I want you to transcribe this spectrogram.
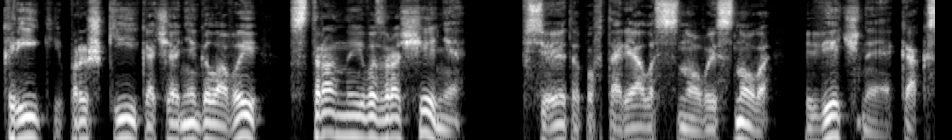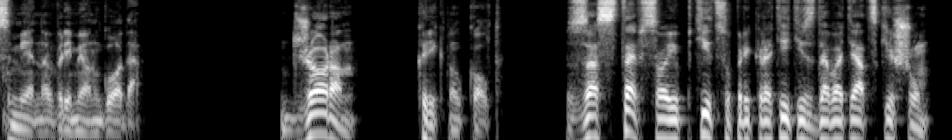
Крики, прыжки, качание головы, странные возвращения. Все это повторялось снова и снова, вечное, как смена времен года. «Джоран!» — крикнул Колт. «Заставь свою птицу прекратить издавать адский шум.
